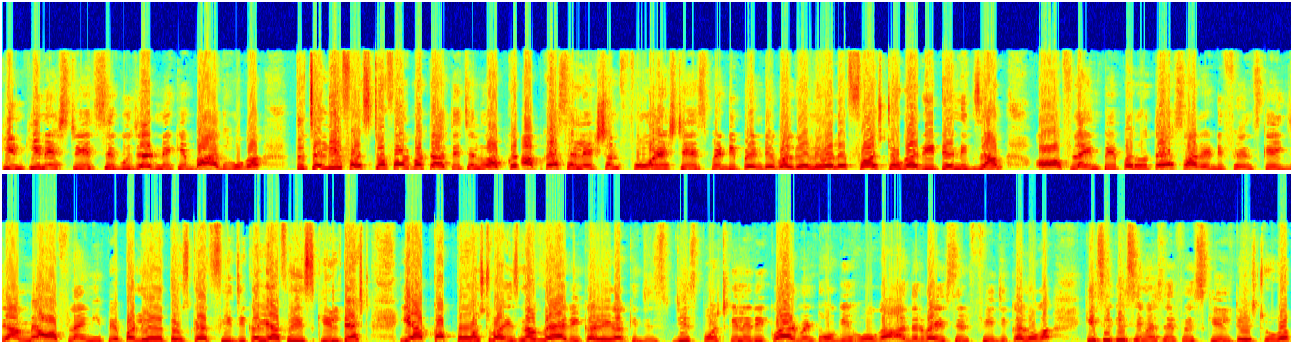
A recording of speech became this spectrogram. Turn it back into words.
किन किन स्टेज से गुजरने के बाद होगा। तो चलिए फ़र्स्ट ऑफ़ ऑल बताते चलो आपका। आपका सिलेक्शन फोर स्टेज पे डिपेंडेबल रहने वाला है। फ़र्स्ट होगा रिटर्न एग्ज़ाम ऑफलाइन पेपर होता है, सारे डिफेंस के एग्ज़ाम में ऑफलाइन ही पेपर लिया जाता है। उसके बाद फ़िज़िकल या फिर स्किल टेस्ट ये आपका पोस्ट वाइज ना वेरी करेगा कि जिस जिस पोस्ट के लिए रिक्वायरमेंट होगी, होगा अदरवाइज़ सिर्फ़ फ़िज़िकल होगा। किसी किसी में सिर्फ़ स्किल टेस्ट होगा।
